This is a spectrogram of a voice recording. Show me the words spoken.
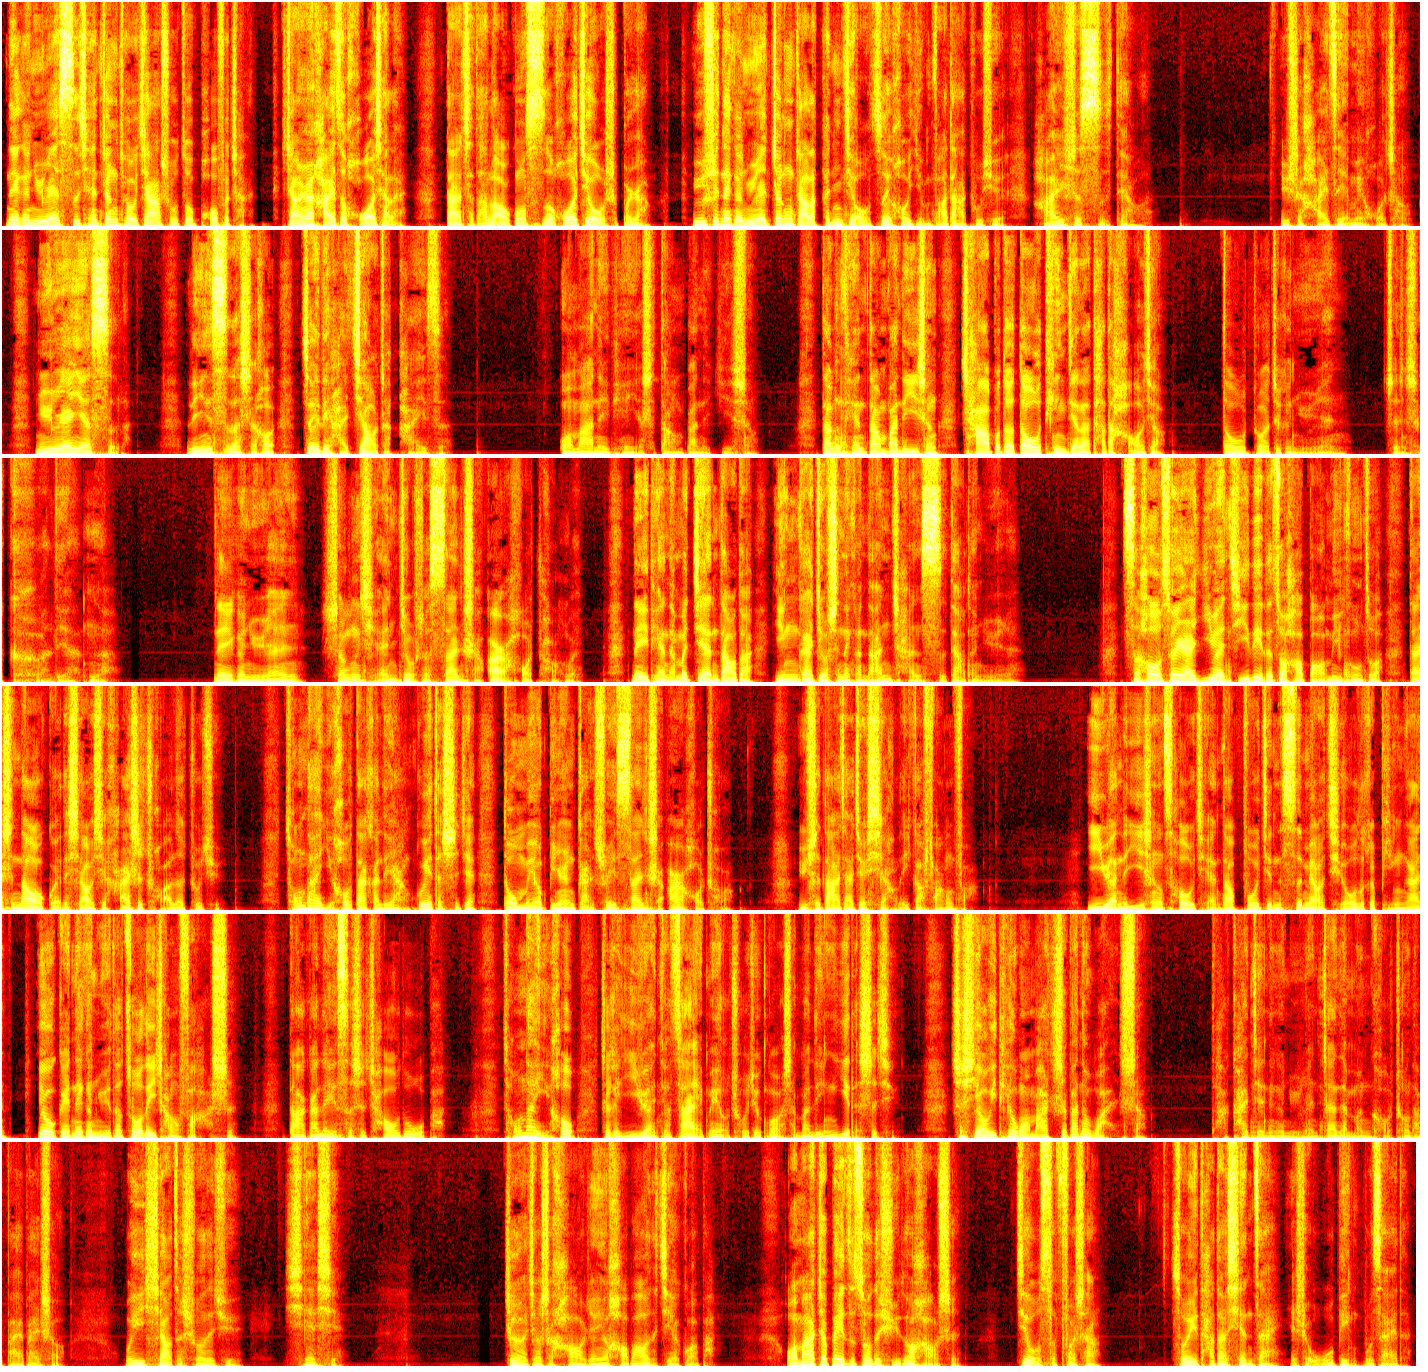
那个女人死前征求家属做剖腹产，想让孩子活下来，但是她老公死活就是不让。于是那个女人挣扎了很久，最后引发大出血，还是死掉了。于是孩子也没活成，女人也死了。临死的时候，嘴里还叫着孩子。我妈那天也是当班的医生，当天当班的医生差不多都听见了她的嚎叫，都说这个女人真是可怜了。那个女人生前就是三十二号床位，那天他们见到的应该就是那个难产死掉的女人。此后，虽然医院极力的做好保密工作，但是闹鬼的消息还是传了出去。从那以后，大概两个月的时间都没有病人敢睡三十二号床。于是大家就想了一个方法。医院的医生凑钱到附近的寺庙求了个平安，又给那个女的做了一场法事，大概类似是超度吧。从那以后，这个医院就再也没有出现过什么灵异的事情。只是有一天我妈值班的晚上，她看见那个女人站在门口，冲她摆摆手，微笑着说了句“谢谢”。这就是好人有好报的结果吧。我妈这辈子做的许多好事，救死扶伤，所以她到现在也是无病无灾的。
